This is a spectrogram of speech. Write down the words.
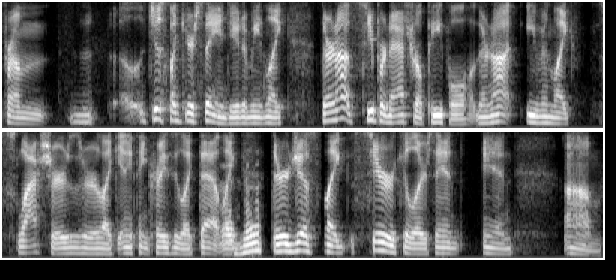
from th- just like you're saying, dude. I mean, like they're not supernatural people. They're not even like slashers or like anything crazy like that. Like Mhm. they're just like serial killers and and um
